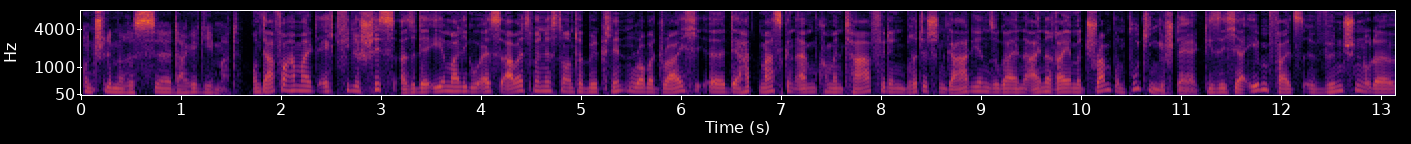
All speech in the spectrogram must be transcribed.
und Schlimmeres äh, da gegeben hat. Und davor haben halt echt viele Schiss. Also der ehemalige US-Arbeitsminister unter Bill Clinton, Robert Reich, äh, der hat Musk in einem Kommentar für den britischen Guardian sogar in eine Reihe mit Trump und Putin gestellt, die sich ja ebenfalls äh, wünschen oder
